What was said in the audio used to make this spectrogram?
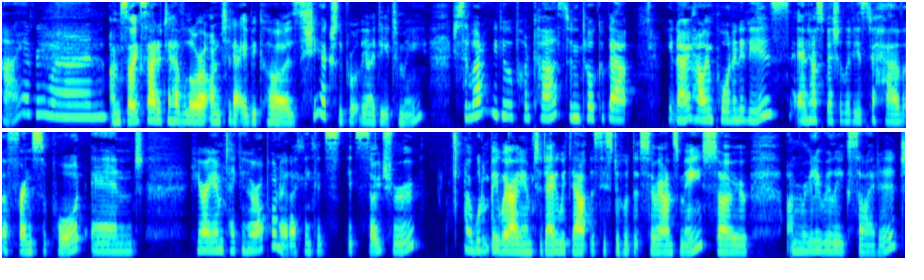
Hi, everyone. I'm so excited to have Laura on today because she actually brought the idea to me. She said, Why don't we do a podcast and talk about, you know, how important it is and how special it is to have a friend's support? And here I am taking her up on it. I think it's it's so true. I wouldn't be where I am today without the sisterhood that surrounds me. So I'm really, really excited.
